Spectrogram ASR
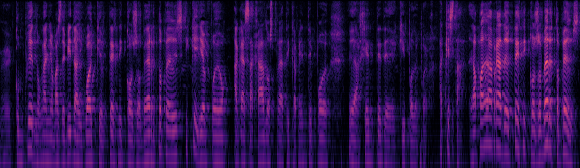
eh, cumpliendo un año más de vida, igual que el técnico Roberto Pérez, y que ya fueron agasajados prácticamente por la gente del equipo de Puebla. Aquí está, la palabra del técnico Roberto Pérez.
